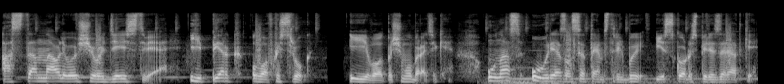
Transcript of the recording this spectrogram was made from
останавливающего действия и перк ловкость рук. И вот почему, братики. У нас урезался темп стрельбы и скорость перезарядки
